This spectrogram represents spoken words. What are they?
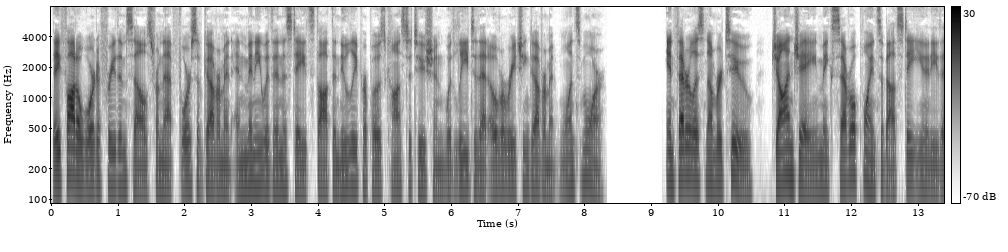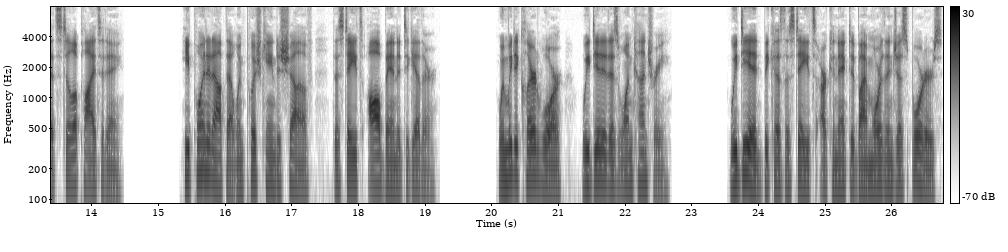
They fought a war to free themselves from that force of government, and many within the states thought the newly proposed constitution would lead to that overreaching government once more. In Federalist Number 2, John Jay makes several points about state unity that still apply today. He pointed out that when push came to shove, the states all banded together. When we declared war, we did it as one country. We did because the states are connected by more than just borders.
